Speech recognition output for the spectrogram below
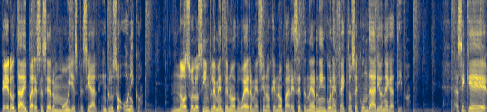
Pero Tai parece ser muy especial, incluso único. No solo simplemente no duerme, sino que no parece tener ningún efecto secundario negativo. Así que,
